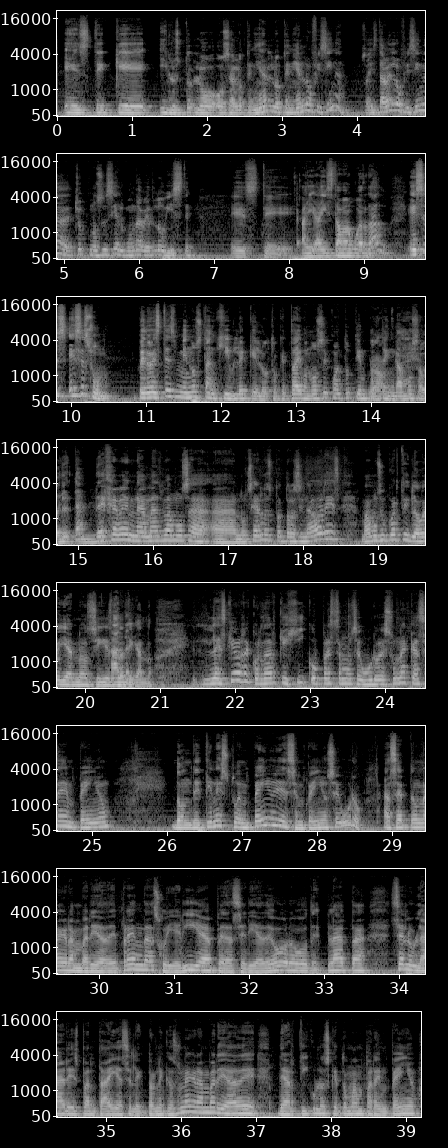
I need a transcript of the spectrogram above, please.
este, que, y lo, o sea, lo tenía, lo tenía en la oficina. O sea, ahí estaba en la oficina, de hecho, no sé si alguna vez lo viste. Este, ahí, ahí estaba guardado. Ese es, ese es uno. Pero este es menos tangible que el otro que traigo. No sé cuánto tiempo No. tengamos ahorita. Déjame, nada más vamos a, a anunciar los patrocinadores, vamos un corto y luego ya nos sigues platicando. Les quiero recordar que Jico Préstamo Seguro es una casa de empeño donde tienes tu empeño y desempeño seguro. Acepta una gran variedad de prendas, joyería, pedacería de oro, de plata, celulares, pantallas electrónicas, una gran variedad de, de artículos que toman para empeño.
